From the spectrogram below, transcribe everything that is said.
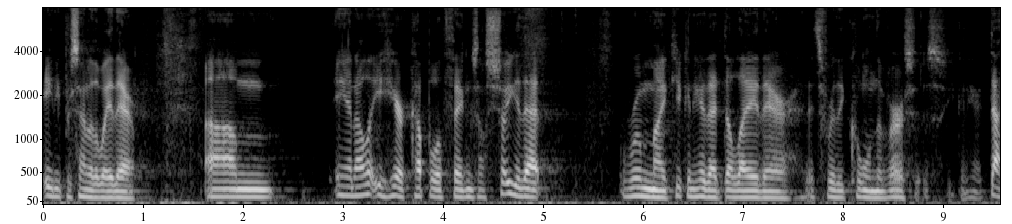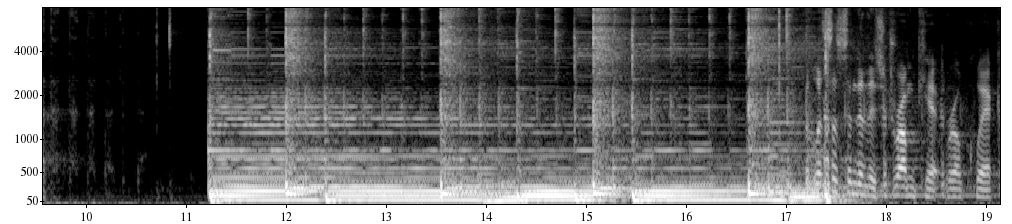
80% of the way there. Um, and I'll let you hear a couple of things. I'll show you that room mic. You can hear that delay there. It's really cool in the verses. You can hear da da da. Let's listen to this drum kit real quick.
